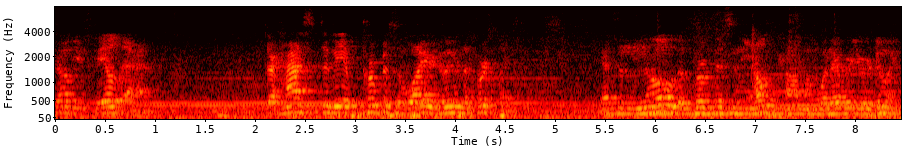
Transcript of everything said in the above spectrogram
felt you failed at, there has to be a purpose of why you're doing it in the first place. You have to know the purpose and the outcome of whatever you're doing.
